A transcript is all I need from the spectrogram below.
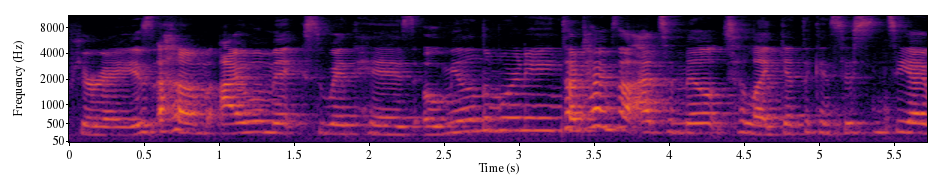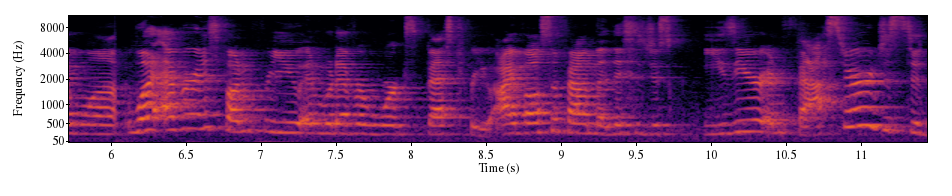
purees, um, I will mix with his oatmeal in the morning. Sometimes I'll add some milk to like get the consistency I want. Whatever is fun for you and whatever works best for you. I've also found that this is just easier and faster just to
